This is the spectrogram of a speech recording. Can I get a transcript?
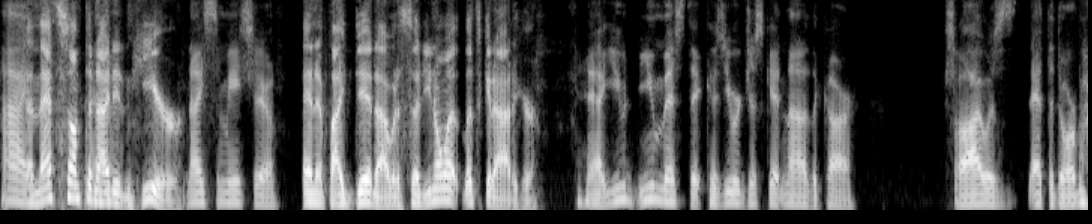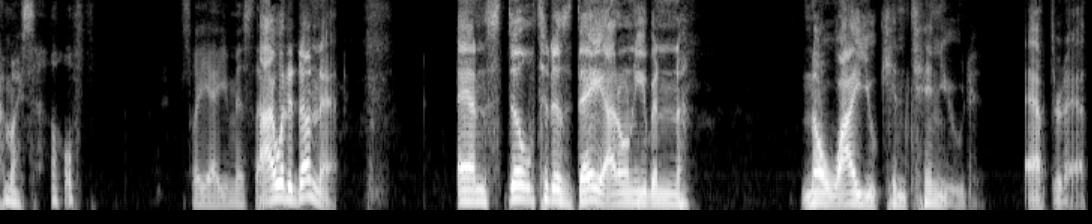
Hi. And that's something I didn't hear. nice to meet you. And if I did, I would have said, you know what? Let's get out of here. Yeah, you you missed it because you were just getting out of the car. So I was at the door by myself. So yeah, you missed that. I would have done that. And still to this day, I don't even know why you continued after that.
